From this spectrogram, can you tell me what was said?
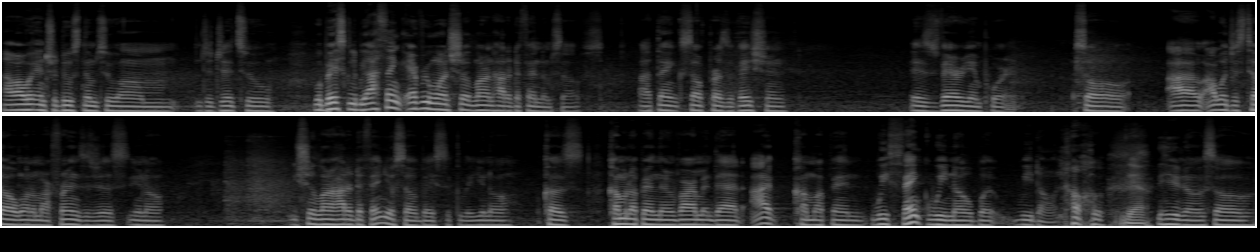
How I would introduce them to um, jiu-jitsu will basically be I think everyone should learn how to defend themselves. I think self-preservation is very important. So I I would just tell one of my friends is just, you know, you should learn how to defend yourself basically, you know, cuz coming up in the environment that I come up in, we think we know but we don't know. Yeah. you know, so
